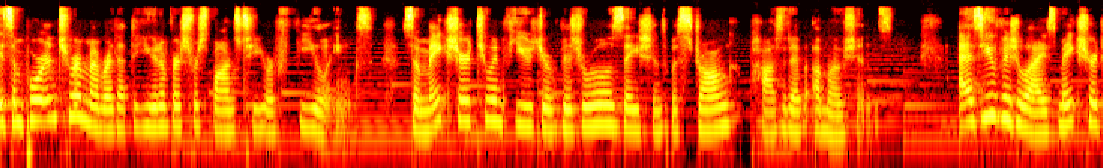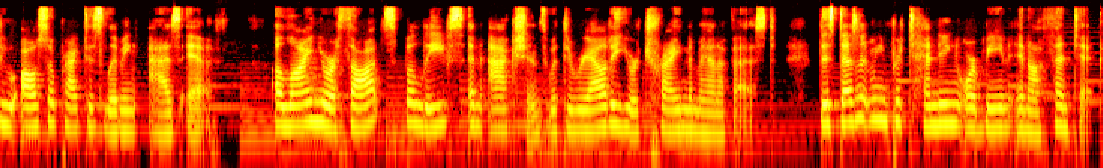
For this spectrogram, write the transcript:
It's important to remember that the universe responds to your feelings, so make sure to infuse your visualizations with strong, positive emotions. As you visualize, make sure to also practice living as if. Align your thoughts, beliefs, and actions with the reality you're trying to manifest. This doesn't mean pretending or being inauthentic,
